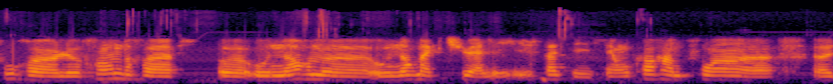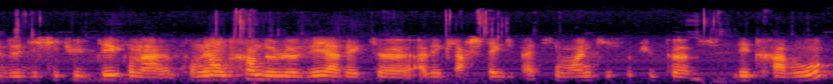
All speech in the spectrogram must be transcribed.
pour euh, le rendre euh, aux normes, euh, aux normes actuelles. Et ça, c'est encore un point de difficulté qu'on qu'on est en train de lever avec, avec l'architecte du patrimoine qui s'occupe des travaux.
